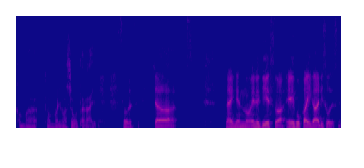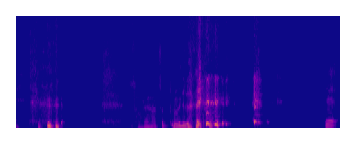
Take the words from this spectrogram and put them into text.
頑張、頑張りましょう、お互い。そうですね。じゃあ、来年の NDS は英語会がありそうですね。それはちょっと無理だね。で、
